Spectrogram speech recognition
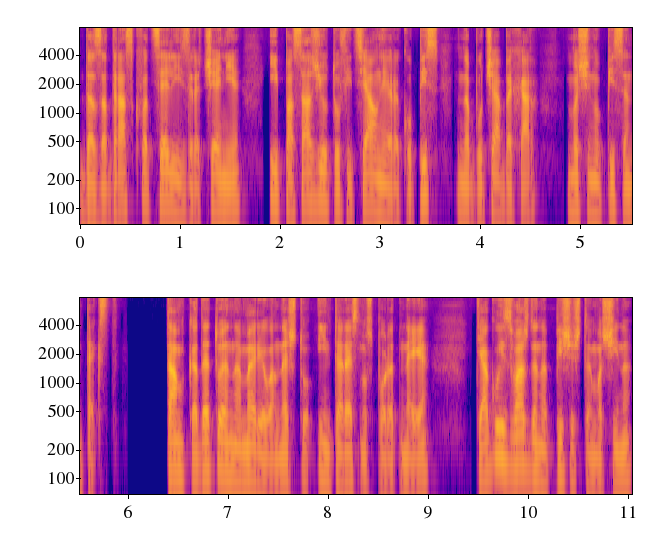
да задрасква цели изречения и пасажи от официалния ръкопис на Буча Бехар, машинописен текст. Там, където е намерила нещо интересно според нея, тя го изважда на пишеща машина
